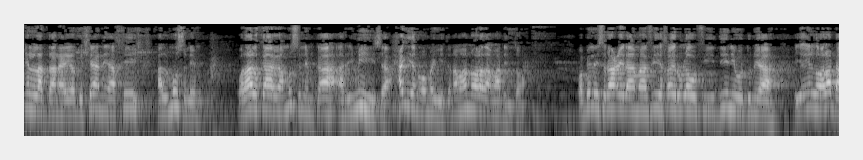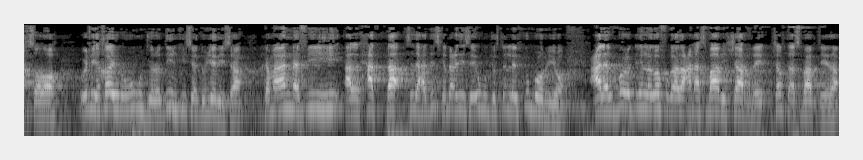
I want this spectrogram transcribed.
in la daneeyo bishani akhiik almuslim walaalkaaga muslimka ah arrimihiisa xayan wa mayitan ama ha noolada ama dhinto. Wa ilaa maa fiihi khayrun lahu fii diini wa dunyaah iyo in loola dhaqsado wixii khayr uu ugu jiro diinkiisa dunyadiisa. Kamaa ana fiihi alxadda sida xadiiska dhexdiisa ay ugu jirto in laysku booriyo cala albucd in laga fogaado can asbaabi shari sharta asbaabteeda.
